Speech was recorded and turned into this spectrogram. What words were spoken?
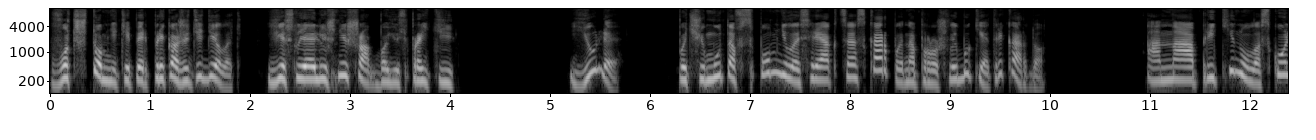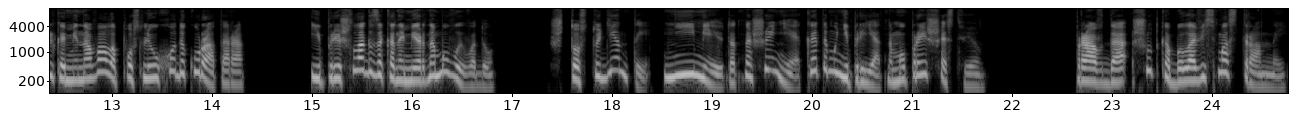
Вот что мне теперь прикажете делать, если я лишний шаг боюсь пройти?» Юле почему-то вспомнилась реакция Скарпы на прошлый букет Рикардо. Она прикинула, сколько миновало после ухода куратора, и пришла к закономерному выводу что студенты не имеют отношения к этому неприятному происшествию. Правда, шутка была весьма странной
